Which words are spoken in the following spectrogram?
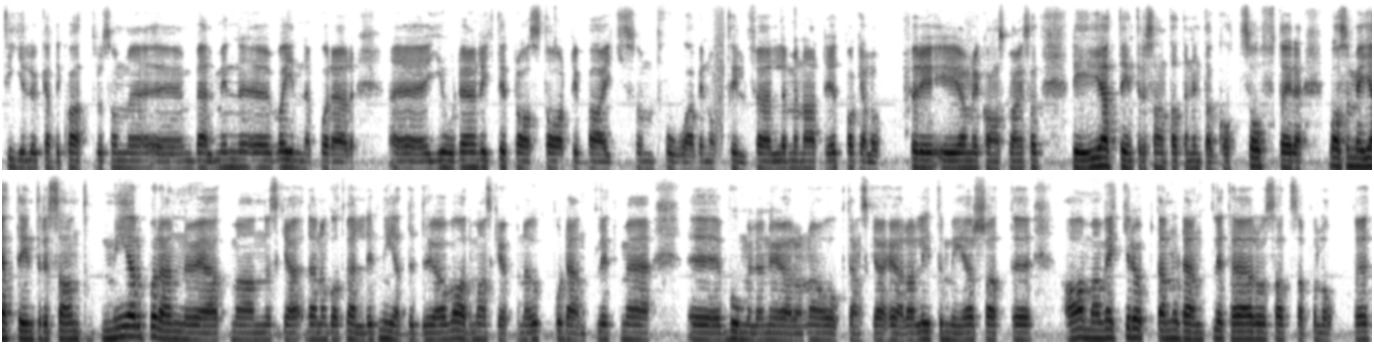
10 Luca de Quattro som eh, Belmin Eh, var inne på där. Eh, gjorde en riktigt bra start i bike som tvåa vid något tillfälle men hade ett par galopper i, i amerikansk vagn. Så det är jätteintressant att den inte har gått så ofta i det. Vad som är jätteintressant mer på den nu är att man ska, den har gått väldigt neddövad. Man ska öppna upp ordentligt med eh, bomullen i öronen och den ska höra lite mer så att eh, ja, man väcker upp den ordentligt här och satsar på loppet.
